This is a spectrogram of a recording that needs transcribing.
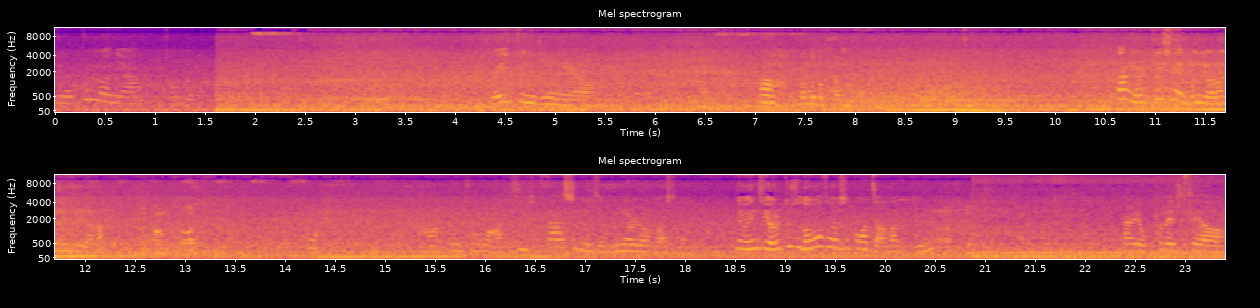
우리 오픈런이야. 웨이팅 중이에요. 아, 너무 덥다, 진짜. 딱 12시에 문 열어주시려나? 방 들어갔다. 아, 그럼 저거 아침 식사하시고 이제 근데 왠지 12시 넘어서 오실 것 같지 않아, 느낌이? 빨리 오픈해주세요.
